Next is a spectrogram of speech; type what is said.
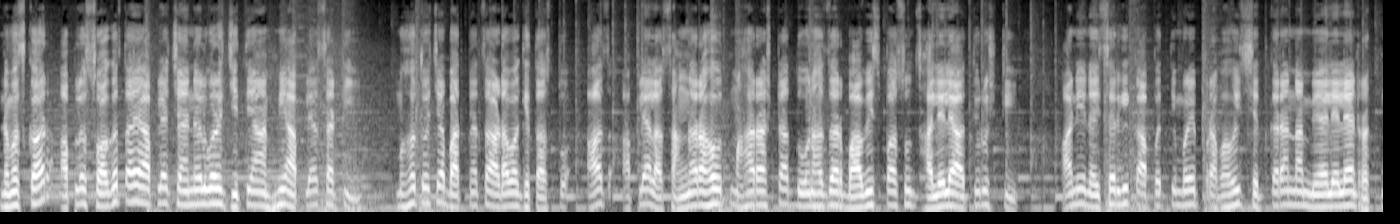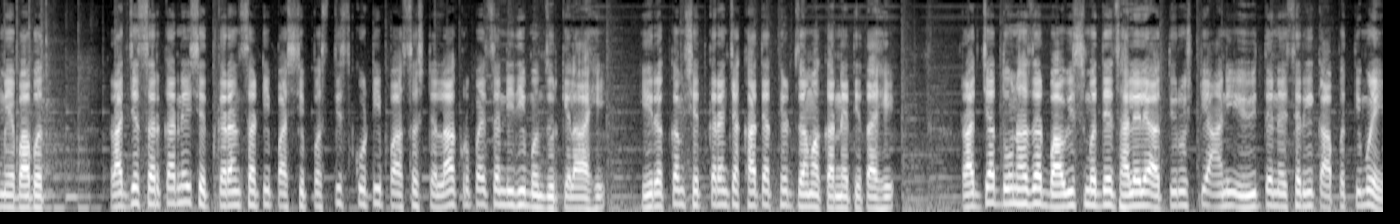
नमस्कार आपलं स्वागत आहे आपल्या चॅनलवर जिथे आम्ही आपल्यासाठी महत्त्वाच्या बातम्याचा आढावा घेत असतो. आज आपल्याला सांगणार आहोत महाराष्ट्रात दोन हजार बावीसपासून झालेल्या अतिवृष्टी आणि नैसर्गिक आपत्तीमुळे प्रभावित शेतकऱ्यांना मिळालेल्या रकमेबाबत. राज्य सरकारने शेतकऱ्यांसाठी पाचशे पस्तीस कोटी पासष्ट लाख रुपयाचा निधी मंजूर केला आहे. ही रक्कम शेतकऱ्यांच्या खात्यात थेट जमा करण्यात येत आहे. राज्यात दोन हजार बावीसमध्ये झालेल्या अतिवृष्टी आणि विविध नैसर्गिक आपत्तीमुळे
